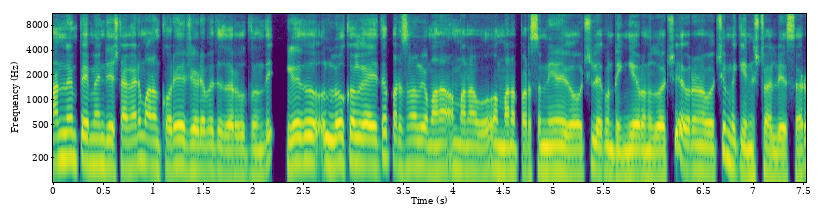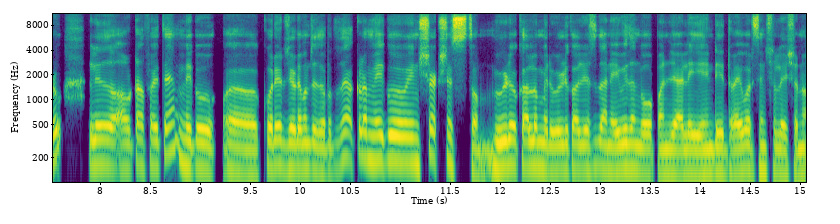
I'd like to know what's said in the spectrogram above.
ఆన్‌లైన్ పేమెంట్ చేసినా కానీ మనం కొరియర్ చేయడం అయితే జరుగుతుంది. లేదు లోకల్‌గా అయితే పర్సనల్‌గా మన మన మన పర్సన్ నేనే కావచ్చు లేకుంటే ఇంకెవరైనా కావచ్చు ఎవరైనా వచ్చి మీకు ఇన్‌స్టాల్ చేస్తారు. లేదు అవుట్ ఆఫ్ అయితే మీకు కొరియర్ చేయడం అయితే జరుగుతుంది. అక్కడ మీకు ఇన్‌స్ట్రక్షన్స్ ఇస్తాం. వీడియో కాల్‌లో మీరు వీడియో కాల్ చేసి దాన్ని ఏ విధంగా ఓపెన్ చేయాలి, ఏంటి drivers installation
